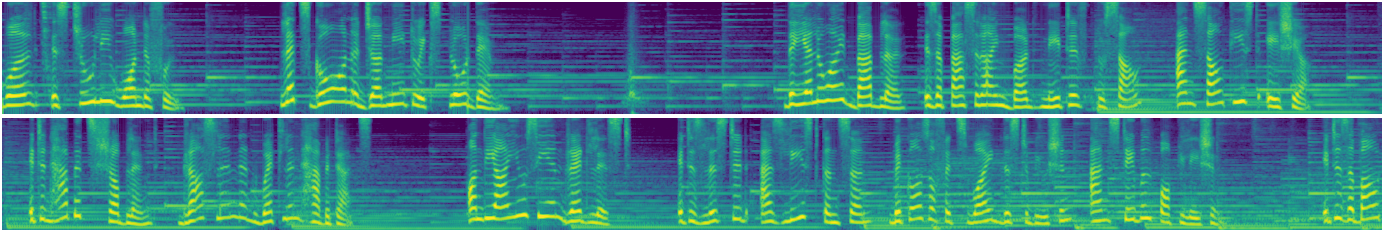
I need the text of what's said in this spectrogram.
world is truly wonderful. Let's go on a journey to explore them. The yellow-eyed babbler is a passerine bird native to South and Southeast Asia. It inhabits shrubland, grassland and wetland habitats. On the IUCN Red List, it is listed as least concern because of its wide distribution and stable population. It is about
